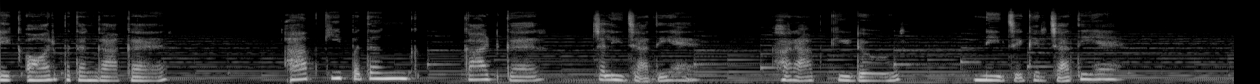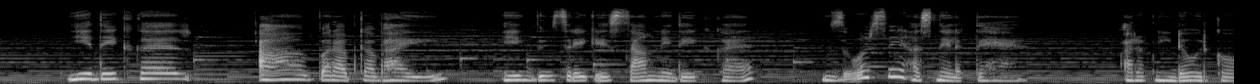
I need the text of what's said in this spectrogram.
एक और पतंग आकर आपकी पतंग काट कर चली जाती है और आपकी डोर नीचे गिर जाती है। ये देखकर आप और आपका भाई एक दूसरे के सामने देखकर ज़ोर से हंसने लगते हैं और अपनी डोर को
